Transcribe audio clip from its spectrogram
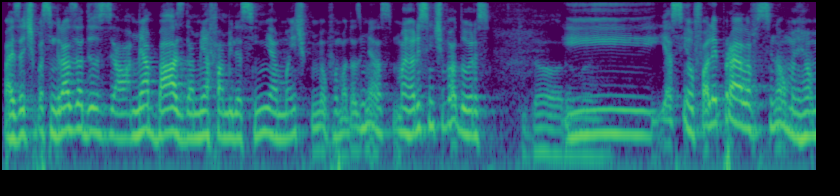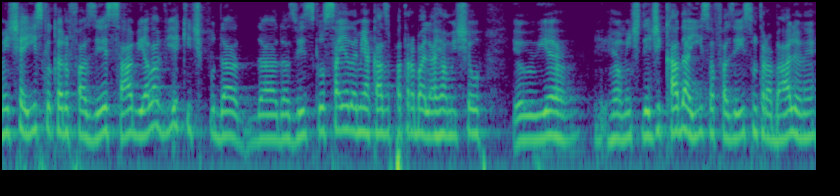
Mas é tipo assim, graças a Deus, a minha base da minha família, assim, minha mãe, tipo, meu, foi uma das minhas maiores incentivadoras. Que da hora. E, e assim, eu falei pra ela, assim, não, mãe, realmente é isso que eu quero fazer, sabe? E ela via que, tipo, da, da- das vezes que eu saía da minha casa pra trabalhar, realmente eu, eu ia realmente dedicada a isso, a fazer isso no trabalho, né?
